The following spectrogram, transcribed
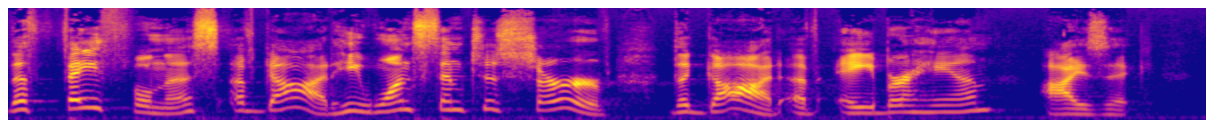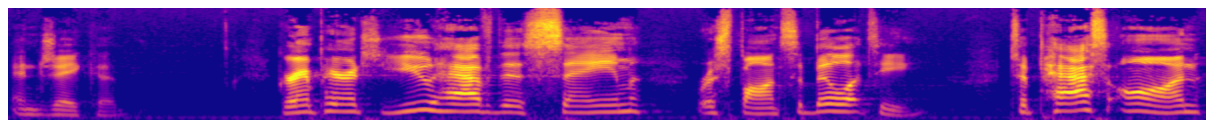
the faithfulness of God. He wants them to serve the God of Abraham, Isaac, and Jacob. Grandparents, you have this same responsibility to pass on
